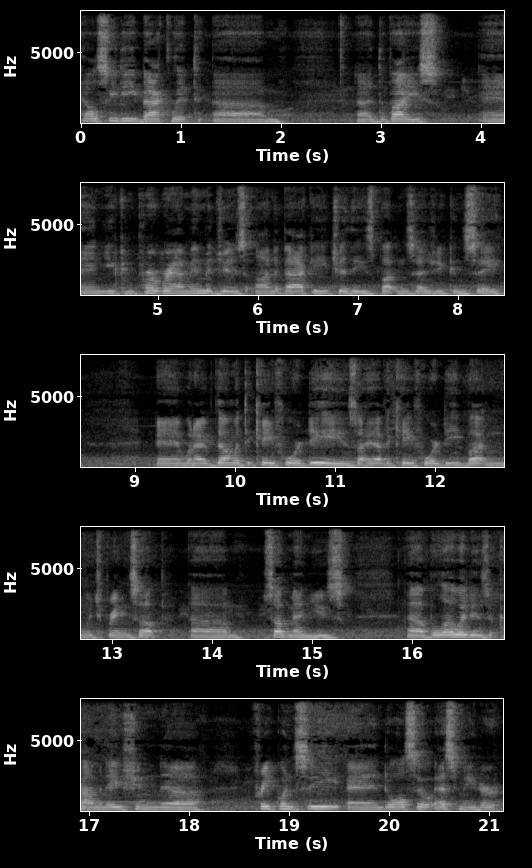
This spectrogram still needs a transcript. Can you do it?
LCD backlit um, uh, device and you can program images on the back of each of these buttons as you can see. And what I've done with the K4D is I have a K4D button which brings up um, submenus. Uh, below it is a combination uh, frequency and also S meter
